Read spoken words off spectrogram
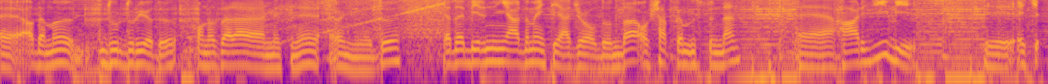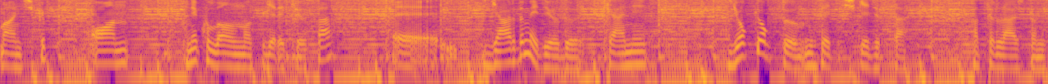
adamı durduruyordu. Ona zarar vermesini önlüyordu. Ya da birinin yardıma ihtiyacı olduğunda o şapkanın üstünden e, harici bir e, ekipman çıkıp o an ne kullanılması gerekiyorsa e, yardım ediyordu. Yani yok yoktu müfettiş Gadget'ta hatırlarsanız.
